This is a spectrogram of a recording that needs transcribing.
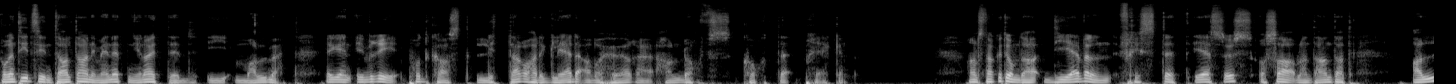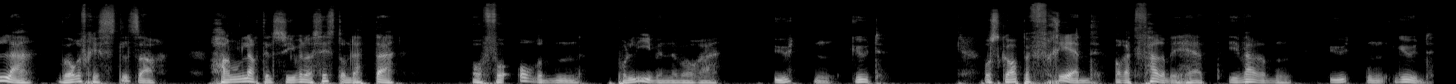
For en tid siden talte han i menigheten United i Malmö. Jeg er en ivrig podkastlytter og hadde glede av å høre Halldorfs korte preken. Han snakket om da djevelen fristet Jesus, og sa blant annet at alle våre fristelser handler til syvende og sist om dette å få orden på livene våre uten Gud. Å skape fred og rettferdighet i verden uten Gud,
